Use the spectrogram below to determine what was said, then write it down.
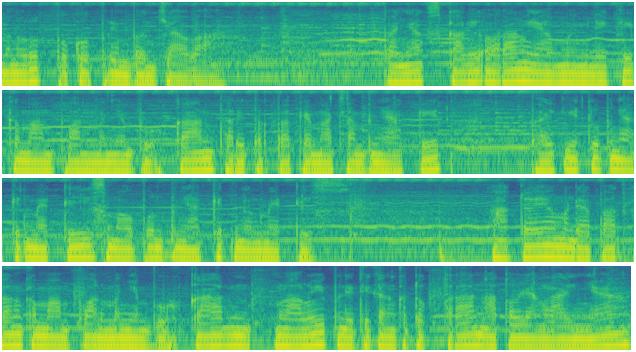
menurut buku Primbon Jawa. Banyak sekali orang yang memiliki kemampuan menyembuhkan dari berbagai macam penyakit Baik itu penyakit medis maupun penyakit non medis ada yang mendapatkan kemampuan menyembuhkan melalui pendidikan kedokteran atau yang lainnya.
